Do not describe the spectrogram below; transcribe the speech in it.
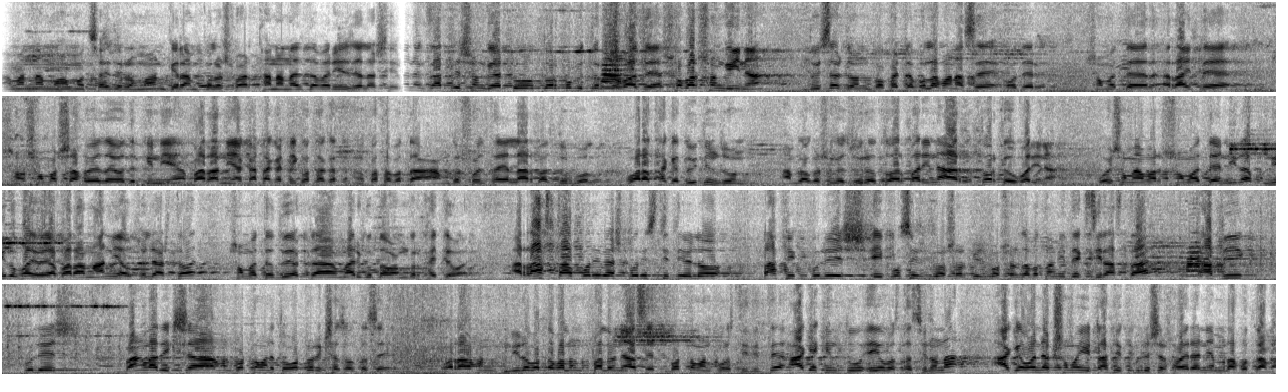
আমার নাম মোহাম্মদ সাইদুর রহমান, গ্রাম কলসপাড়, থানা নাজদাবাড়ি, জেলা শিব। অনেক যাত্রীর সঙ্গে একটু তর্ক বিতর্ক বাজে, সবার সঙ্গেই না। দুই চারজন বখাটা ফোলাফান আছে, ওদের সময়তে রাইতে সমস্যা হয়ে যায় ওদেরকে নিয়ে। ভাড়া নিয়ে কাটাকাটি কথা কথাবার্তা আমাদের শরীর থাকে লারবাজ দুর্বল। ওরা থাকে দুই তিনজন আমরা ওদের সঙ্গে জুড়েও তো আর পারি না, আর তর্কেও পারি না। ওই সময় আমার সময়তে নিরা নিরুপায় হয়ে ভাড়া না নিয়েও চলে আসতে হয়, সময়তে দু একটা মারিগুতাও আমগর খাইতে হয়। আর রাস্তা, পরিবেশ, পরিস্থিতি হলো ট্রাফিক, পুলিশ, এই পঁচিশ বছর, বিশ বছর যাবত আমি দেখছি রাস্তা, ট্রাফিক, পুলিশ, বাংলা রিক্সা, এখন বর্তমানে তো অটো রিক্সা চলতেছে। ওরা এখন নিরবতা পালন, পালনে আছে বর্তমান পরিস্থিতিতে। আগে কিন্তু এই অবস্থা ছিল না। আগে অনেক সময় ট্রাফিক পুলিশের হয়রানি আমরা হতাম।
